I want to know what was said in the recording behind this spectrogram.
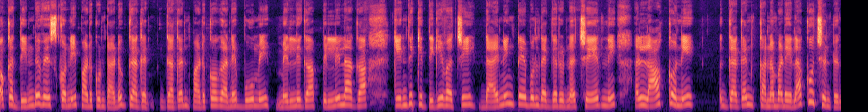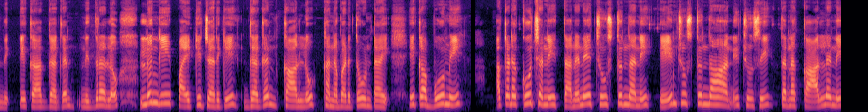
ఒక దిండు వేసుకొని పడుకుంటాడు గగన్. గగన్ పడుకోగానే భూమి మెల్లిగా పిల్లిలాగా కిందికి దిగి వచ్చి డైనింగ్ టేబుల్ దగ్గరున్న చైర్ని లాక్కొని గగన్ కనబడేలా కూర్చుంటుంది. ఇక గగన్ నిద్రలో లుంగి పైకి జరిగి గగన్ కాళ్ళు కనబడుతూ ఉంటాయి. ఇక భూమి అక్కడ కూర్చొని తననే చూస్తుందని ఏం చూస్తుందా అని చూసి తన కాళ్ళని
